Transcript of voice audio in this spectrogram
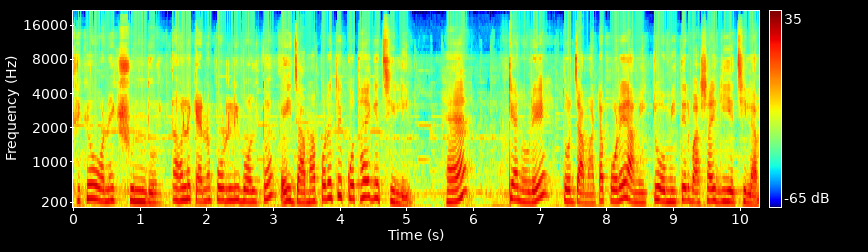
থেকেও অনেক সুন্দর, তাহলে কেন পরলি বলতো? এই জামা পরে তুই কোথায় গেছিলি? হ্যাঁ? কেন রে, তোর জামাটা পরে আমি একটু অমিতের বাসায় গিয়েছিলাম।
